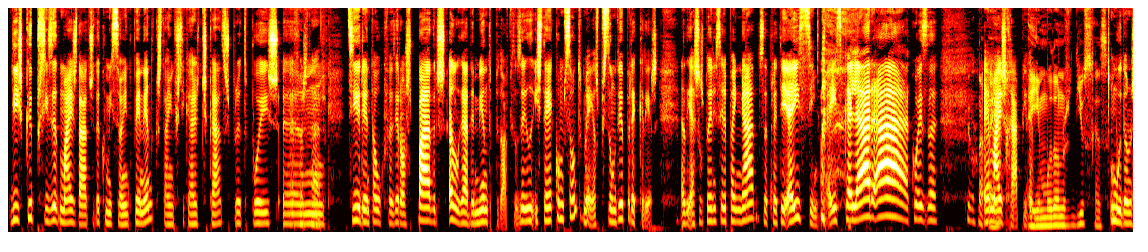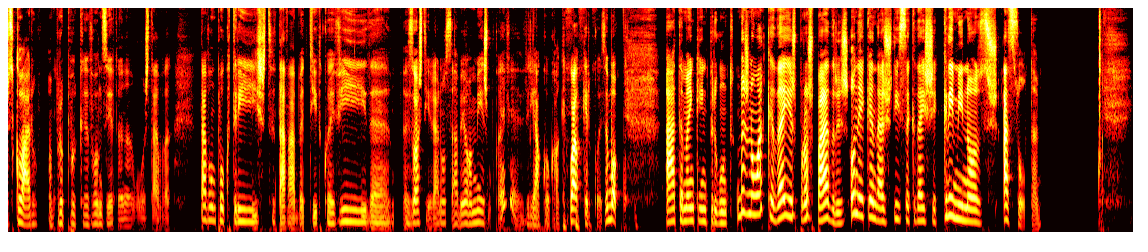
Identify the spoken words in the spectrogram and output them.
diz que precisa de mais dados da Comissão Independente, que está a investigar estes casos, para depois um, decidir então o que fazer aos padres alegadamente pedófilos. Isto é como São Tomé, eles precisam ver para crer. Aliás, eles puderem ser apanhados, a aí sim, aí se calhar ah, a coisa não, é mais rápida. Aí mudam-nos de diocese. Mudam-nos, claro, porque vão dizer, não, não estava estava um pouco triste, estava abatido com a vida, as hóstias já não sabem ao mesmo, haveria qualquer, qualquer coisa. Bom, há também quem pergunte, mas não há cadeias para os padres? Onde é que anda a justiça que deixa criminosos à solta?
